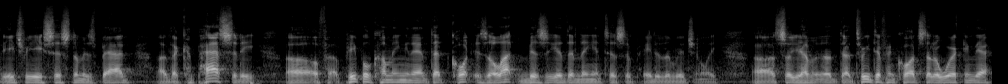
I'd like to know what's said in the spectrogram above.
The HVA system is bad. Uh, the capacity uh, of uh, people coming in at that court is a lot busier than they anticipated originally. Uh, so you have three different courts that are working there.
